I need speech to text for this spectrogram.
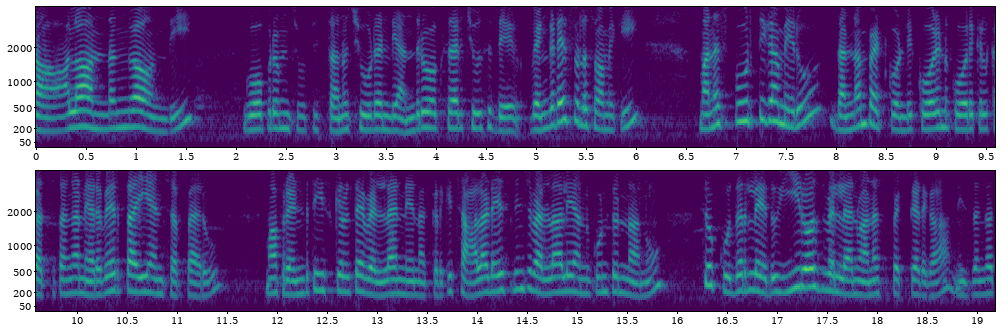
చాలా అందంగా ఉంది. గోపురం చూపిస్తాను చూడండి. అందరూ ఒకసారి చూసి దే వెంకటేశ్వర స్వామికి మనస్ఫూర్తిగా మీరు దండం పెట్టుకోండి. కోరిన కోరికలు ఖచ్చితంగా నెరవేరుతాయి అని చెప్పారు. మా ఫ్రెండ్ తీసుకెళ్తే వెళ్ళాను నేను అక్కడికి. చాలా డేస్ నుంచి వెళ్ళాలి అనుకుంటున్నాను. సో కుదరలేదు. ఈ రోజు వెళ్ళాను అన్ఎక్స్పెక్టెడ్గా. నిజంగా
